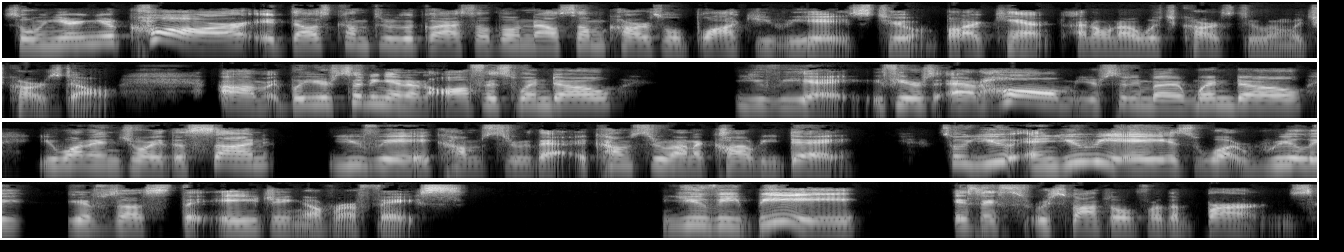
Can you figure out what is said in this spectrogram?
so when you're in your car, it does come through the glass, although now some cars will block UVAs too, but I can't, I don't know which cars do and which cars don't. Um, but you're sitting in an office window, UVA. If you're at home, you're sitting by a window, you want to enjoy the sun, UVA comes through that. It comes through on a cloudy day. So you, and UVA is what really gives us the aging of our face. UVB is responsible for the burns.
